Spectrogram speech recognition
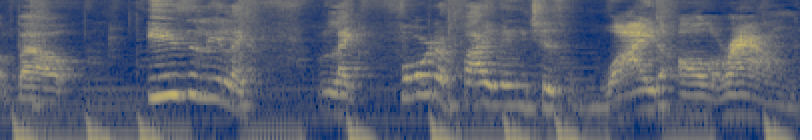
about easily like like four to five inches wide all around.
